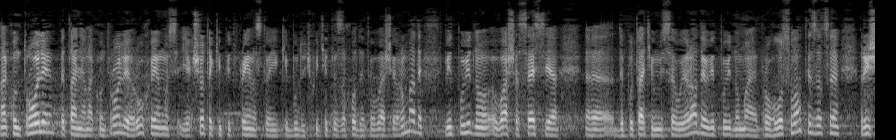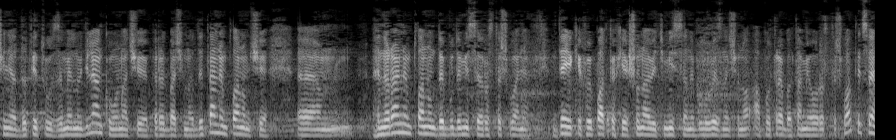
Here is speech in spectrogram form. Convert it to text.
на контролі, питання на контролі, рухаємося. Якщо такі підприємства, які будуть хотіти заходити у ваші громади, відповідно, ваша сесія е, депутатів місцевої ради відповідно має проголосувати за це рішення, дати ту земельну ділянку. Вона чи передбачена детальним планом, чи ем, генеральним планом, де буде місце розташування. В деяких випадках, якщо навіть місця не було визначено, а потреба там його розташувати, це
